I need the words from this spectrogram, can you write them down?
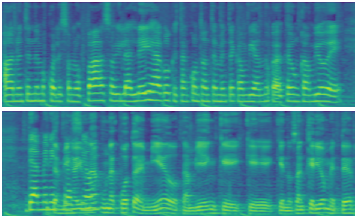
Ah, no entendemos cuáles son los pasos y las leyes es algo que están constantemente cambiando cada vez que hay un cambio de, de administración. también hay una, cuota de miedo también que, que, que nos han querido meter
